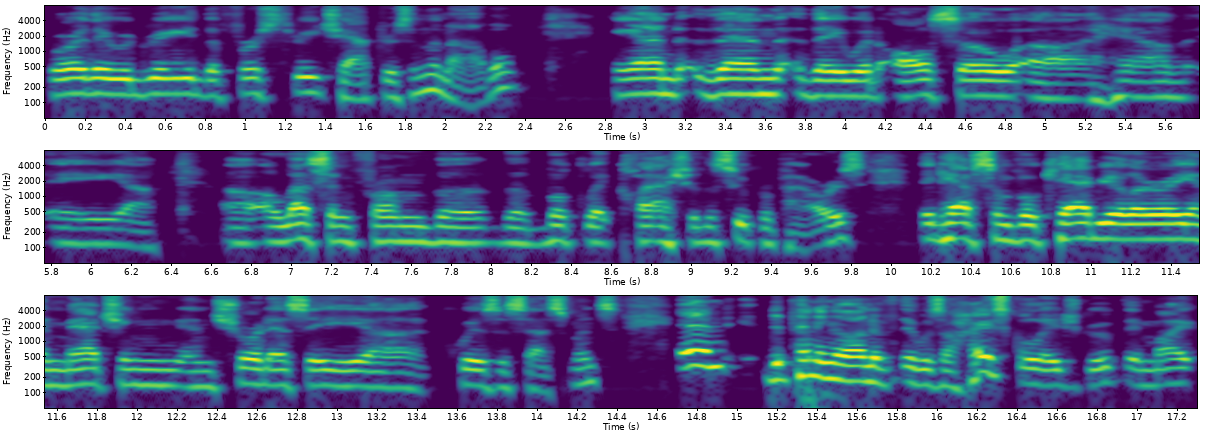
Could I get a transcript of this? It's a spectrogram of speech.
where they would read the first three chapters in the novel. And then they would also uh, have a, uh, a lesson from the, the booklet Clash of the Superpowers. They'd have some vocabulary and matching and short essay uh, quiz assessments. And depending on if there was a high school age group, they might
